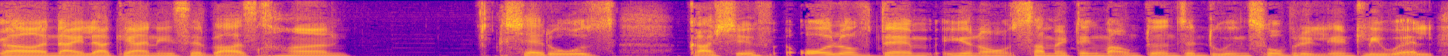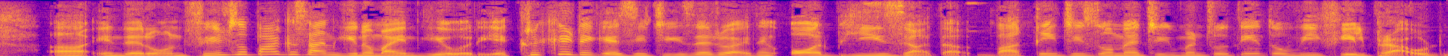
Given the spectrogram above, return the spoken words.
Naila Kiani Sirbaz Khan Sheroz, Kashif all of them, you know summiting mountains and doing so brilliantly well in in own field और पाकिस्तान की नुमाइंदगी हो रही है क्रिकेट एक ऐसी चीज़ है जो आई थिंक और भी ज़्यादा बाकी चीज़ों में अचीवमेंट्स होती हैं तो वी फील प्राउड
